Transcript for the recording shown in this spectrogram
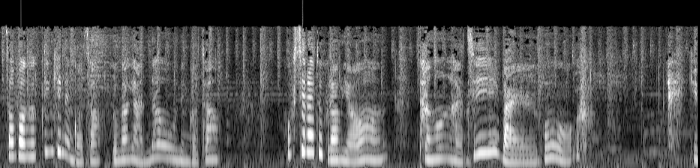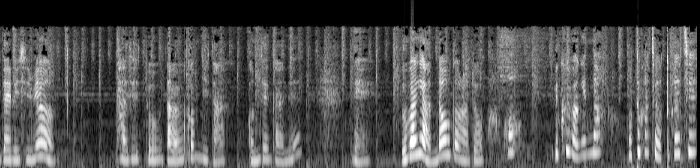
서버가 끊기는 거죠. 음악이 안 나오는 거죠. 혹시라도 그러면 당황하지 말고 기다리시면 다시 또 나올 겁니다. 언젠가는. 네. 음악이 안 나오더라도, 어? 이클 망했나? 어떡하지, 어떡하지?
